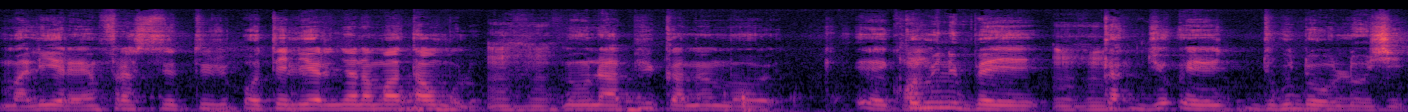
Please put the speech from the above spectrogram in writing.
mali yɛrɛ infrastructure hôtelière ɲɛnama t'anw bolo. Mais on a pu quand même euh, eh, commune bɛɛ ye ka- eh, dugu dɔw loger.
